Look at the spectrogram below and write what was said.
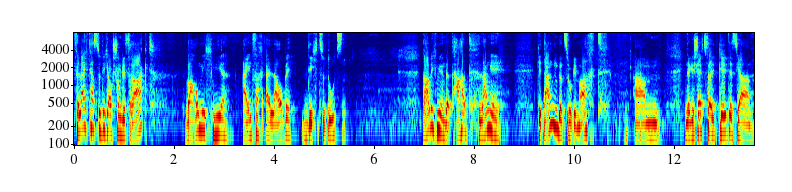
Vielleicht hast du dich auch schon gefragt, warum ich mir einfach erlaube, dich zu duzen. Da habe ich mir in der Tat lange Gedanken dazu gemacht. Ähm, in der Geschäftswelt gilt es ja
